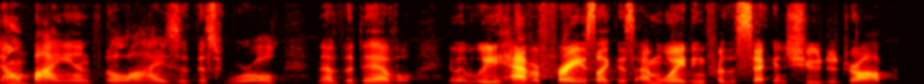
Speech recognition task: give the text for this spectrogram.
don't buy into the lies of this world and of the devil. We have a phrase like this I'm waiting for the second shoe to drop.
